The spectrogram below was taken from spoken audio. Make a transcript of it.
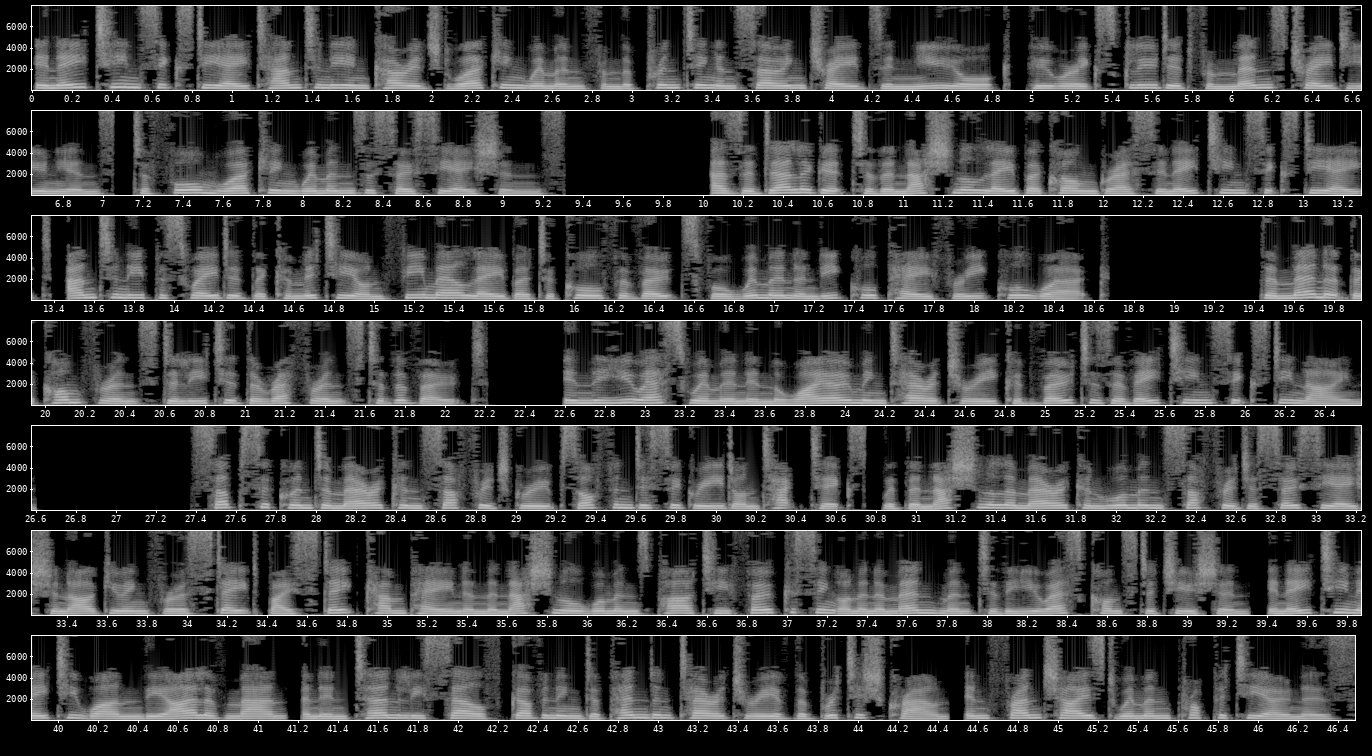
In 1868 Anthony encouraged working women from the printing and sewing trades in New York, who were excluded from men's trade unions, to form working women's associations. As a delegate to the National Labor Congress in 1868, Anthony persuaded the Committee on Female Labor to call for votes for women and equal pay for equal work. The men at the conference deleted the reference to the vote. In the U.S. women in the Wyoming Territory could vote as of 1869. Subsequent American suffrage groups often disagreed on tactics, with the National American Woman Suffrage Association arguing for a state-by-state -state campaign and the National Woman's Party focusing on an amendment to the U.S. Constitution. In 1881 the Isle of Man, an internally self-governing dependent territory of the British Crown, enfranchised women property owners.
